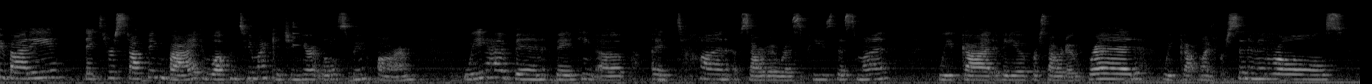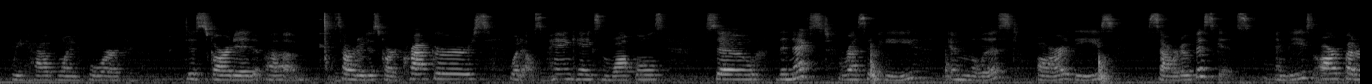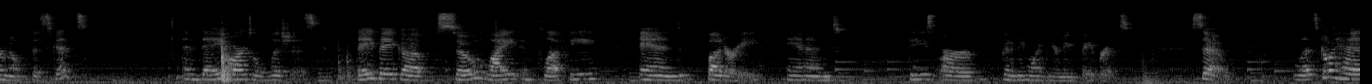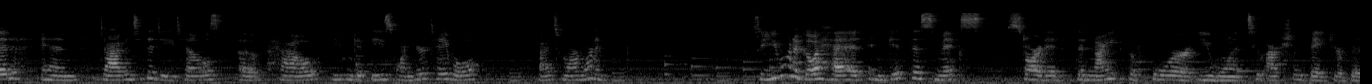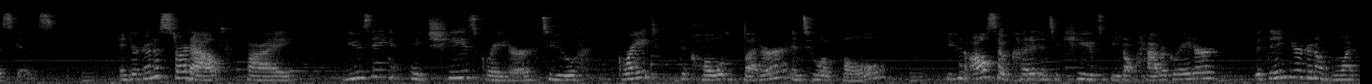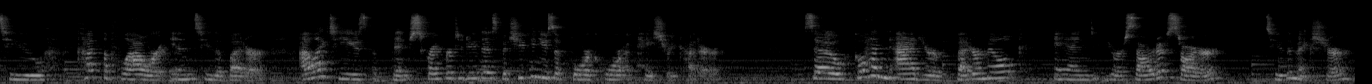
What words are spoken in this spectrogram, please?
everybody. Thanks for stopping by and welcome to my kitchen here at Little Spoon Farm. We have been baking up a ton of sourdough recipes this month. We've got a video for sourdough bread, we've got one for cinnamon rolls, we have one for discarded um, sourdough discard crackers, what else, pancakes and waffles. So the next recipe in the list are these sourdough biscuits. And these are buttermilk biscuits and they are delicious. They bake up so light and fluffy and buttery and these are going to be one of your new favorites. So let's go ahead and dive into the details of how you can get these on your table by tomorrow morning. So you want to go ahead and get this mix started the night before you want to actually bake your biscuits. And you're going to start out by using a cheese grater to grate the cold butter into a bowl. You can also cut it into cubes if you don't have a grater, but then you're gonna want to cut the flour into the butter. I like to use a bench scraper to do this, but you can use a fork or a pastry cutter. So go ahead and add your buttermilk and your sourdough starter to the mixture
